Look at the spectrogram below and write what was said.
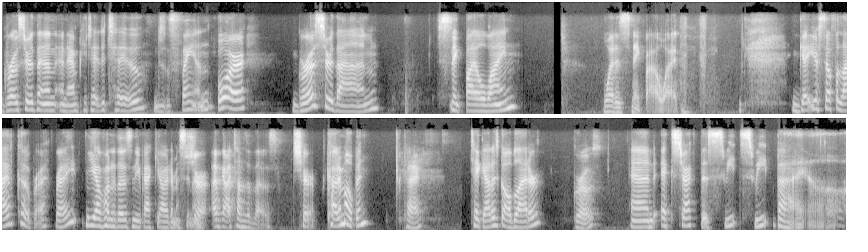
grosser than an amputated toe. Just saying. Or grosser than snake bile wine. What is snake bile wine? Get yourself a live cobra, right? You have one of those in your backyard, I'm assuming. Sure, I've got tons of those. Sure. Cut him open, Okay. take out his gallbladder, Gross. and extract the sweet, sweet bile.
